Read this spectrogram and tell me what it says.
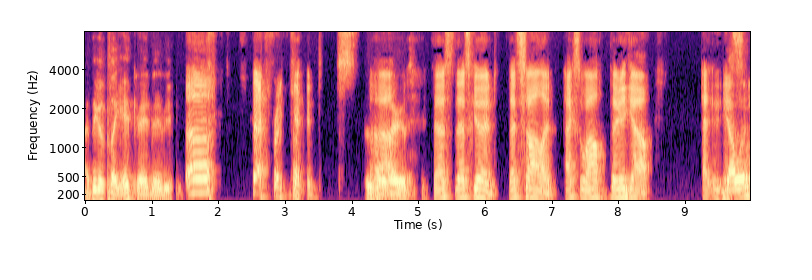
I think it was like eighth grade, maybe. Uh, that's pretty good. was Uh, hilarious. That's that's good. That's solid. Excellent. Well, there you go. You got one?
